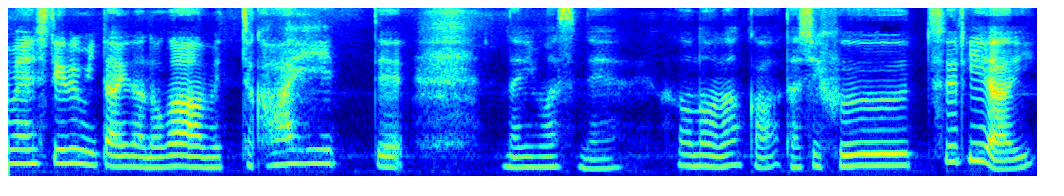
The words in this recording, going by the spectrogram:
面してるみたいなのがめっちゃ可愛いってなりますね。そのなんか私、不釣り合い？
